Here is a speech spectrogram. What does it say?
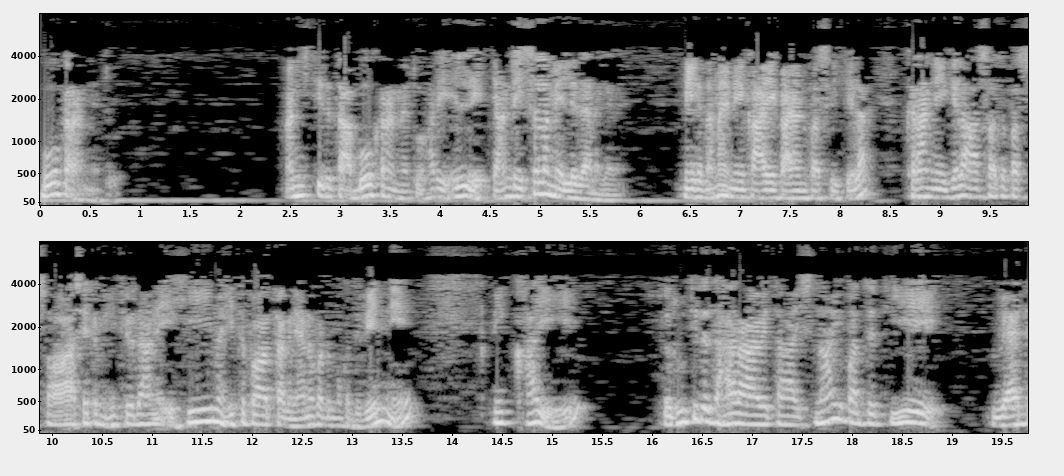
බෝ කරන්නේ නැතුව අනිශ්චිතතා බෝ කරන්නේ නැතුව හරි එල්ලේ. යන්න ඉස්සලම එල්ලේ දැනගෙන. මේක තමයි මේ කායේ කායන් පස්සේ කියලා කරන්නේ කියලා ආස්වාද ප්‍රස්වාසයට මිහිත යොදාන එහිම හිත පවත්වාගෙන යනකොට මොකද වෙන්නේ? මේ කයේ රුධිර ධාරාවෙතා ස්නායු පද්ධතියේ වැඩ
